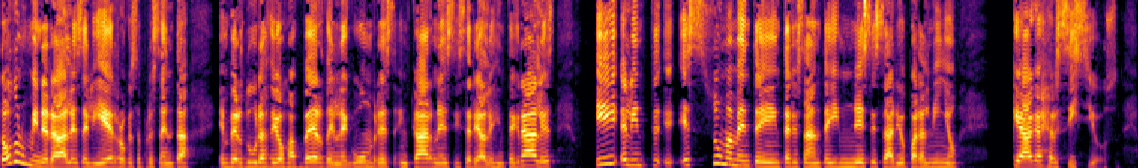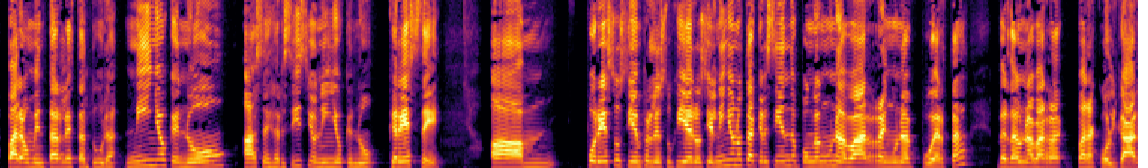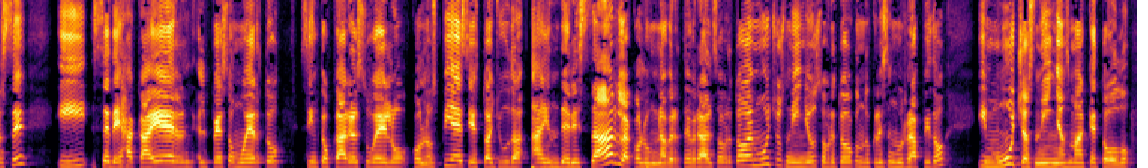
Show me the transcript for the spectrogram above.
todos los minerales, el hierro que se presenta en verduras de hojas verdes, en legumbres, en carnes y cereales integrales. Y el, es sumamente interesante y necesario para el niño que haga ejercicios para aumentar la estatura. Niño que no hace ejercicio, niño que no crece. Por eso siempre les sugiero, si el niño no está creciendo, pongan una barra en una puerta, ¿verdad? Una barra para colgarse y se deja caer el peso muerto sin tocar el suelo con los pies y esto ayuda a enderezar la columna vertebral. Sobre todo hay muchos niños, sobre todo cuando crecen muy rápido y muchas niñas más que todo,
